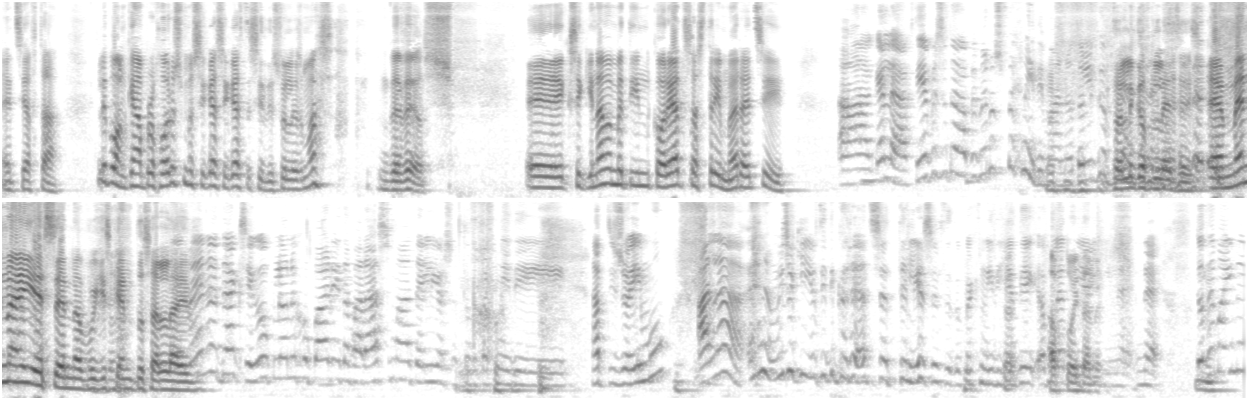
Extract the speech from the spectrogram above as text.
Έτσι, αυτά. Λοιπόν, και να προχωρήσουμε σιγά σιγά στις ειδισούλε μας. Βεβαίως. Ε, ξεκινάμε με την Κορέα της streamer, έτσι. Α, καλά, αυτή έπαιζε το αγαπημένο σου παιχνίδι, μάλλον. Το League of Το League of Legends. Legends. Εμένα ή εσένα που έχεις κάνει τόσα live; Εμένα εντάξει, εγώ πλέον έχω πάρει τα παράσημα, τελείωσε αυτό το παιχνίδι από τη ζωή μου. Αλλά ε, νομίζω και για αυτή την κορέα της ότι τελείωσε αυτό το παιχνίδι. Γιατί απλά Αυτό τι ήτανε. έγινε, Ναι. Το θέμα είναι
